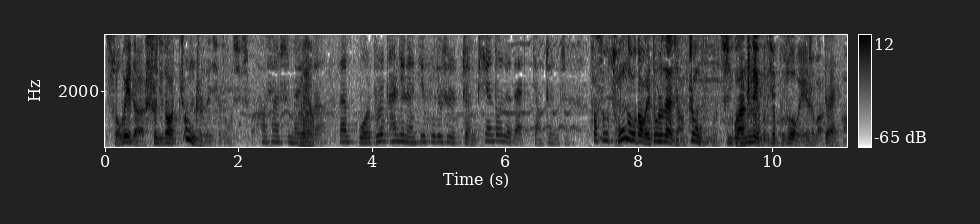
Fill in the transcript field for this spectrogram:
所谓的涉及到政治的一些东西是吧？好像是没没有有的，但我不是潘金莲，几乎就是整篇都在在讲政治。他似乎从头到尾都是在讲政府机关内部的一些不作为，是吧？对啊，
